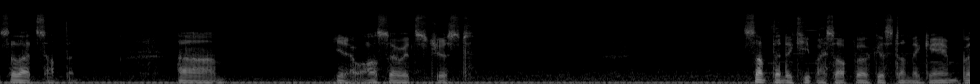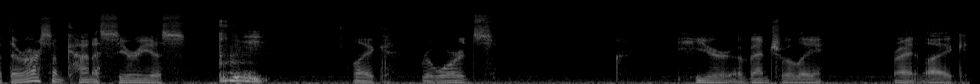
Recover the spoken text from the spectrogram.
So that's something. Um, you know, also it's just something to keep myself focused on the game, but there are some kind of serious like rewards here eventually, right? Like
